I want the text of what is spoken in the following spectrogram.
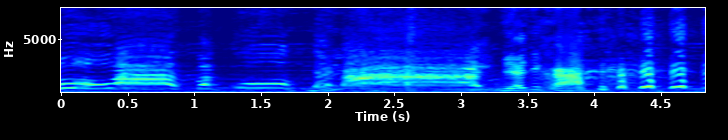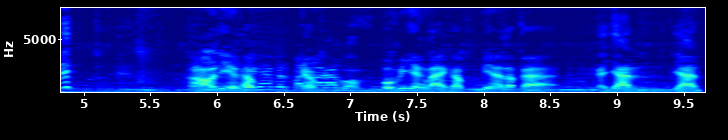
หัวบักกูจะตายเมียที่ขาดเอานี่ครับไม่ให้เป็นปัญกับหาครับผมผมมีอย่างไรครับเมียแล้วก็กับย่านย่าน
